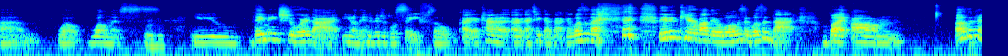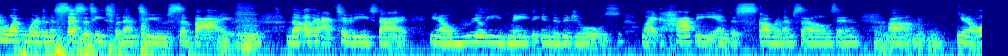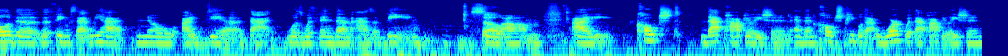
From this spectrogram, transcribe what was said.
um, well, wellness. Mhm. You, you, they made sure that you know the individuals were safe. So I, I kind of I, I take that back. It wasn't that they didn't care about their wellness. It wasn't that, but um, other than what were the necessities for them to survive, Mhm. the other activities that you know really made the individuals like happy and discover themselves and um, you know all of the the things that we had no idea that was within them as a being. So um, i coached that population and then coached people that work with that population.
